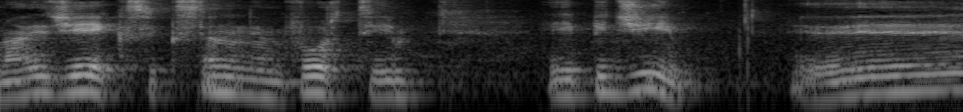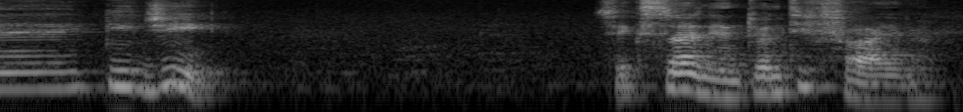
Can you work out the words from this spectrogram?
my GX 640 APG, APG 625.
